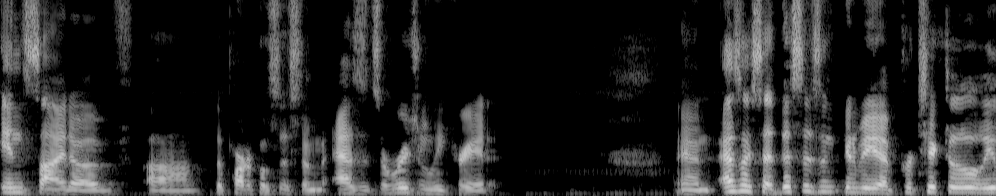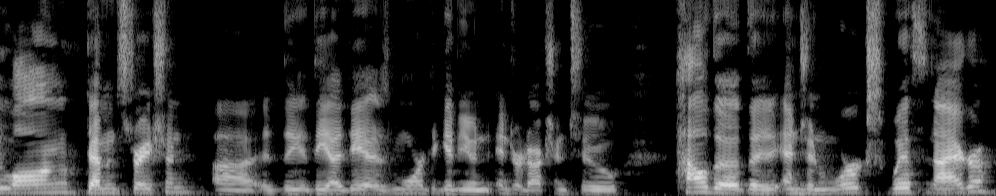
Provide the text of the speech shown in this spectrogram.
inside of uh, the particle system as it's originally created. And as I said, this isn't going to be a particularly long demonstration. Uh, the, the idea is more to give you an introduction to how the, the engine works with Niagara.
